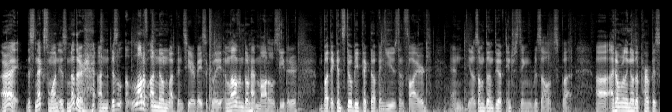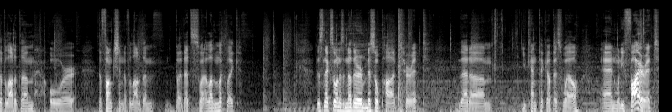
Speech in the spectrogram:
Alright, this next one is another, there's a lot of unknown weapons here basically, and a lot of them don't have models either, but they can still be picked up and used and fired, and you know, some of them do have interesting results, but uh, I don't really know the purpose of a lot of them, or the function of a lot of them, but that's what a lot of them look like. This next one is another missile pod turret that um, you can pick up as well, and when you fire it,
